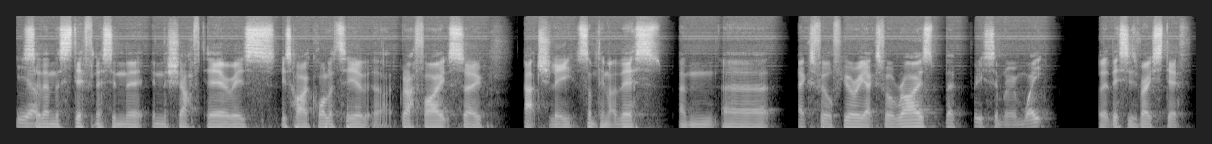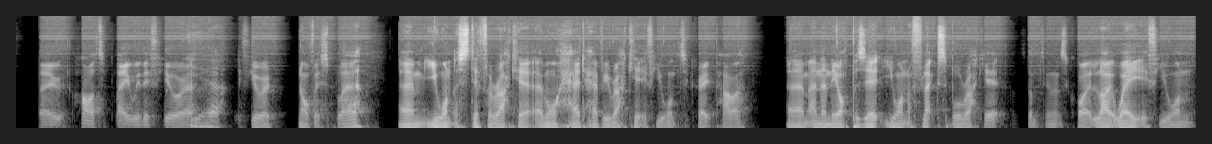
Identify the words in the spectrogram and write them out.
Yeah. So then the stiffness in the in the shaft here is is higher quality of uh, graphite. So actually, something like this and uh, X-Feel Fury, X-Feel Rise, they're pretty similar in weight, but this is very stiff. So hard to play with if you're a, yeah. if you're a novice player. Um, you want a stiffer racket, a more head heavy racket if you want to create power. Um, and then the opposite, you want a flexible racket, something that's quite lightweight if you want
